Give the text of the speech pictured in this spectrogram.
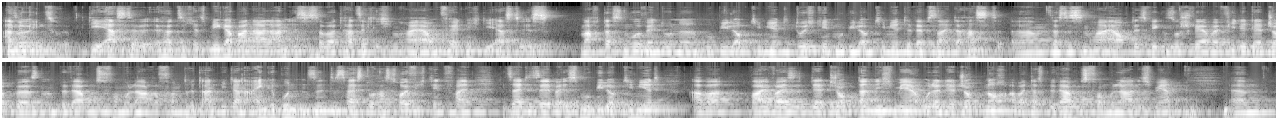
also die erste hört sich jetzt mega banal an, ist es aber tatsächlich im HR-Umfeld nicht. Die erste ist, mach das nur, wenn du eine mobil optimierte, durchgehend mobil optimierte Webseite hast. Ähm, das ist im HR auch deswegen so schwer, weil viele der Jobbörsen und Bewerbungsformulare von Drittanbietern eingebunden sind. Das heißt, du hast häufig den Fall, die Seite selber ist mobil optimiert, aber wahlweise der Job dann nicht mehr oder der Job noch, aber das Bewerbungsformular nicht mehr. Ähm,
